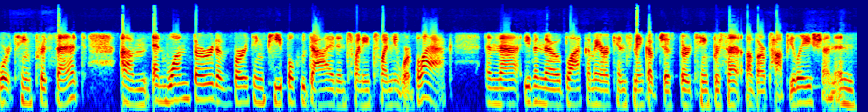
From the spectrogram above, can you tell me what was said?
14%, um, and one third of birthing people who died in 2020 were black. and that even though black Americans make up just 13% of our population. And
